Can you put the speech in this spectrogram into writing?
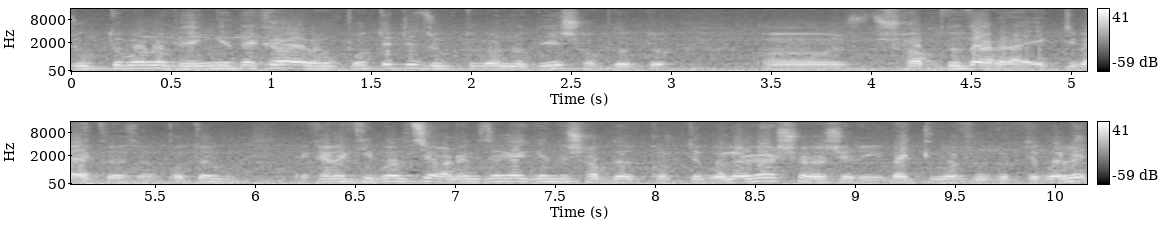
যুক্তবর্ণ ভেঙে দেখাও এবং প্রতিটি যুক্তবর্ণ দিয়ে শব্দ শব্দ দ্বারা একটি বাক্য রচনা প্রথম, এখানে কি বলছে? অনেক জায়গায় কিন্তু শব্দ করতে বলে না, সরাসরি বাক্য গঠন করতে বলে।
